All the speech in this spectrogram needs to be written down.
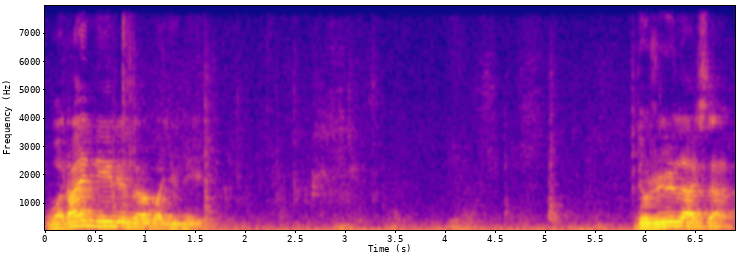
What I need is not what you need. Do you realize that?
